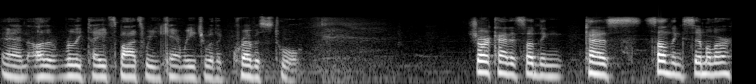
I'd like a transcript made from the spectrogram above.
and other really tight spots where you can't reach with a crevice tool. Shark kind of something, kind of something similar.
